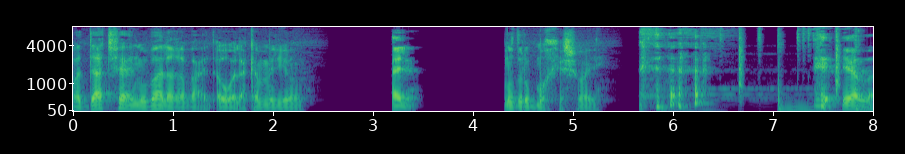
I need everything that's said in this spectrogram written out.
بردات فعل مبالغة بعد أول كم يوم حلو. نضرب مخي شوي. يلا.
